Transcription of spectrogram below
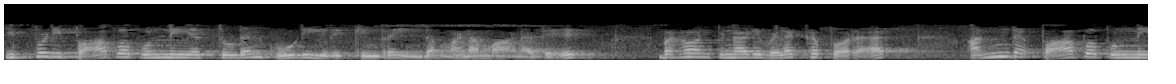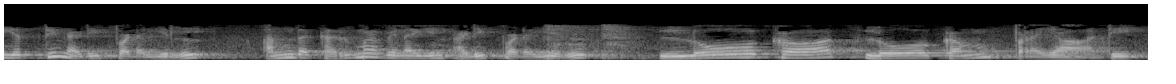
இப்படி பாப புண்ணியத்துடன் கூடி இருக்கின்ற இந்த மனமானது பகவான் பின்னாடி விளக்க போற அந்த பாப புண்ணியத்தின் அடிப்படையில் அந்த கர்ம வினையின் அடிப்படையில் லோகாத் லோகம் பிரயாதி.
